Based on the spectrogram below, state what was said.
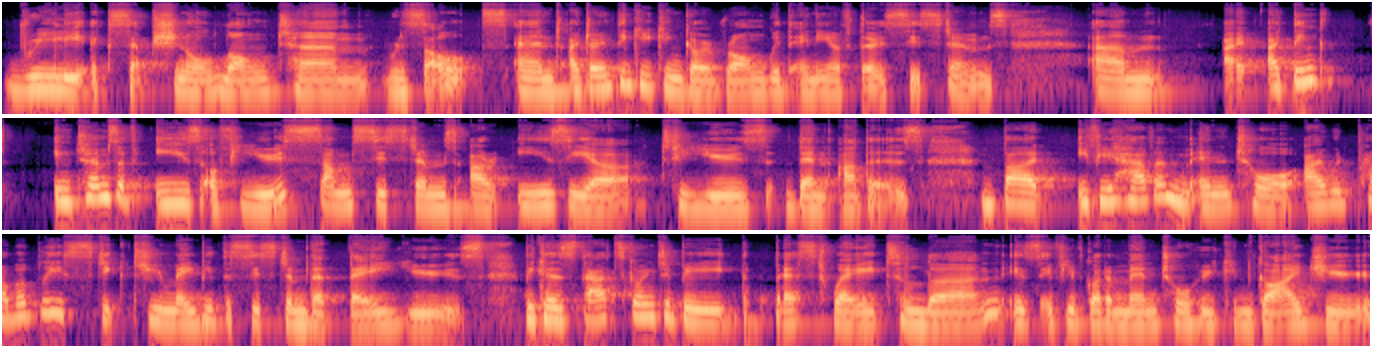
really exceptional long term results. And I don't think you can go wrong with any of those systems. Um, I, I think in terms of ease of use, some systems are easier to use than others. But if you have a mentor, I would probably stick to maybe the system that they use because that's going to be the best way to learn is if you've got a mentor who can guide you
